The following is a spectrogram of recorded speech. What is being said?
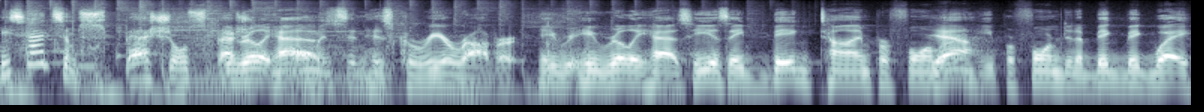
He's had some special, special really moments in his career, Robert. He, he really has. He is a big time performer. Yeah. He performed in a big, big way.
